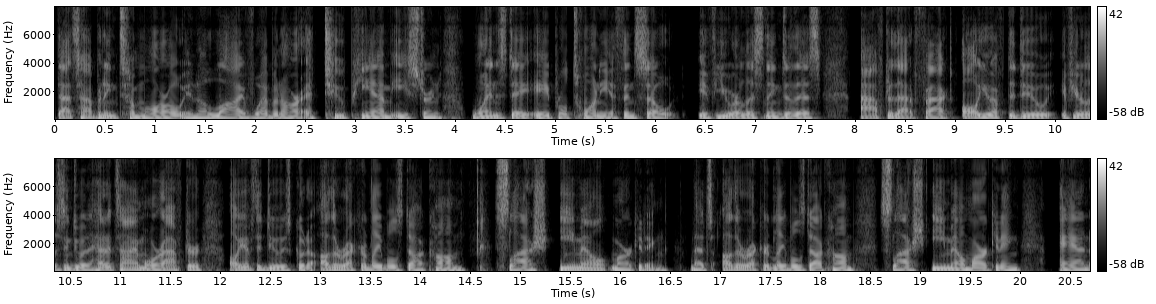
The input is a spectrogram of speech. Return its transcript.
that's happening tomorrow in a live webinar at 2 p.m. Eastern, Wednesday, April 20th. And so if you are listening to this after that fact, all you have to do, if you're listening to it ahead of time or after, all you have to do is go to otherrecordlabels.com slash email marketing. That's otherrecordlabels.com slash email marketing. And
